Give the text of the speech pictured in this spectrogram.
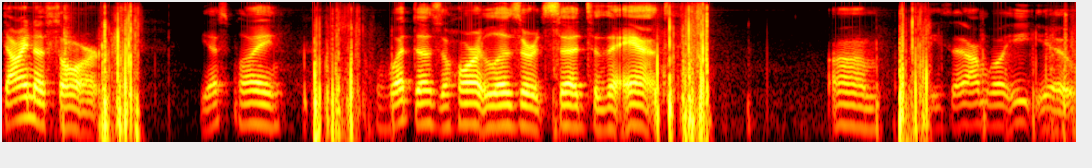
Dinosaur. Yes, playing. What does the horned lizard said to the ant? Um, he said, I'm gonna eat you.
